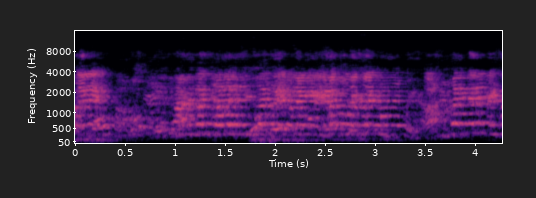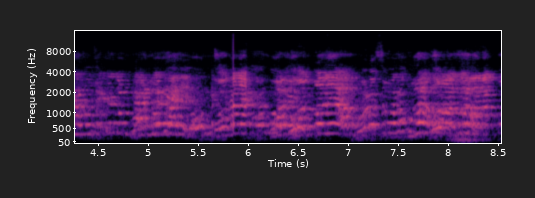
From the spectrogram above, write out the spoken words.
करे कागज वाले चिल्ला करे क्या बोले चिल्ला करे कैसा बोलते तुम कागज वाले वो बोले बोलो सो बोलो बोलो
